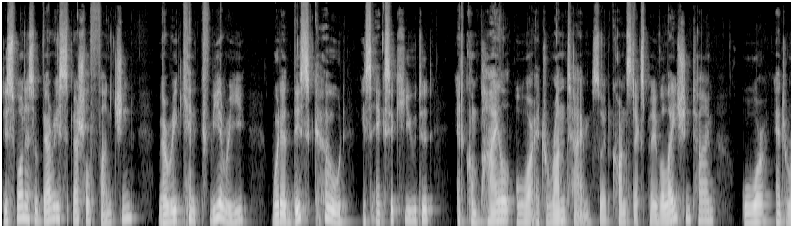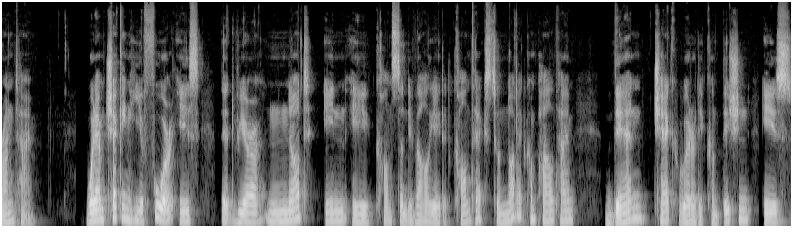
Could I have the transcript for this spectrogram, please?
This one is a very special function where we can query whether this code is executed at compile or at runtime, so at constexpr evaluation time or at runtime. What I'm checking here for is that we are not in a constant evaluated context, so not at compile time, then check whether the condition is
